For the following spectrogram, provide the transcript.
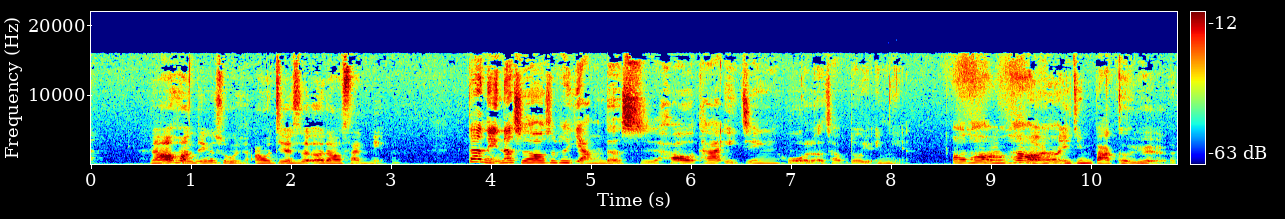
然后黄金鼠啊，我记得是二到三年。但你那时候是不是养的时候它已经活了差不多有一年？哦，它好像它好像已经八个月了。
